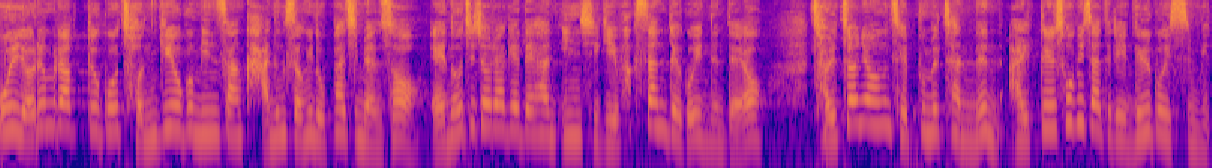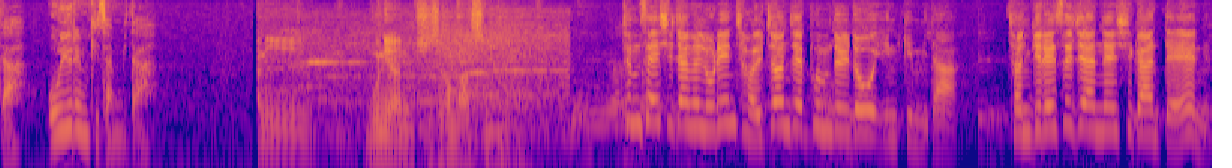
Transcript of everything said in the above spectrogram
올 여름을 앞두고 전기요금 인상 가능성이 높아지면서 에너지 절약에 대한 인식이 확산되고 있는데요. 절전형 제품을 찾는 알뜰 소비자들이 늘고 있습니다. 오유림 기자입니다. 많이 문의하는 추세가 많습니다. 틈새 시장을 노린 절전 제품들도 인기입니다. 전기를 쓰지 않는 시간대엔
